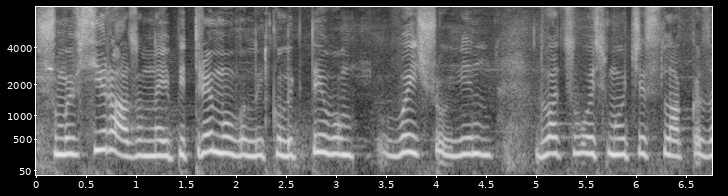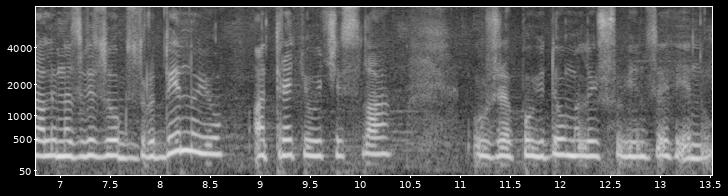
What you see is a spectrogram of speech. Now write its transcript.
що ми всі разом неї підтримували колективом. Вийшов він 28 числа, казали на зв'язок з родиною, а 3 числа вже повідомили, що він загинув.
